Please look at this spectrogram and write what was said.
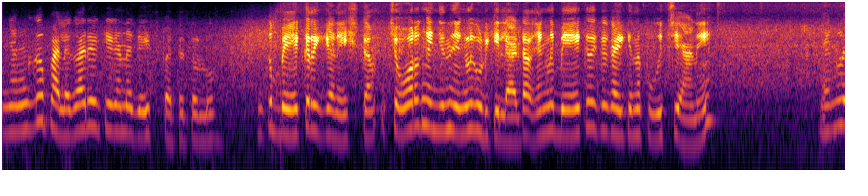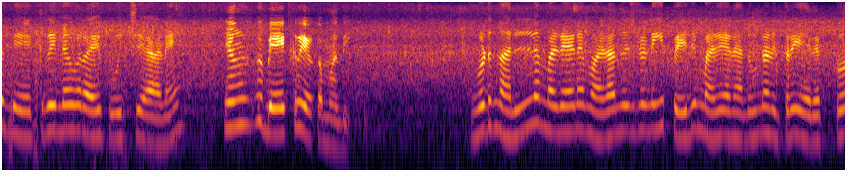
ഞങ്ങൾക്ക് ഞങ്ങൾക്ക് ഇങ്ങനെ ഗൈസ് പറ്റത്തുള്ളൂ. ഞങ്ങൾക്ക് ബേക്കറിയൊക്കെയാണ് ഇഷ്ടം. ചോറും കഞ്ഞൊന്നും ഞങ്ങൾ കുടിക്കില്ല കേട്ടോ. ഞങ്ങൾ ബേക്കറി ഒക്കെ കഴിക്കുന്ന പൂച്ചയാണേ. ഞങ്ങൾ ബേക്കറി ലവറായ പൂച്ചയാണേ. ഞങ്ങൾക്ക് ബേക്കറി ഒക്കെ മതി. ഇങ്ങോട്ട് നല്ല മഴയാണ്. മഴ എന്ന് വെച്ചിട്ടുണ്ടെങ്കിൽ പെരും മഴയാണ്. അതുകൊണ്ടാണ് ഇത്രയും ഇരപ്പ്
